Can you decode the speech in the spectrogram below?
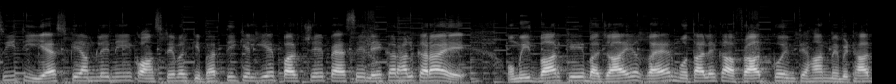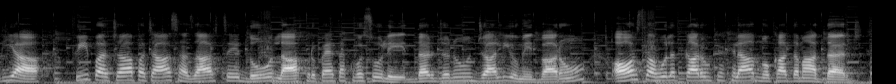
سی ٹی ایس کے عملے نے کانسٹیبل کی بھرتی کے لیے پرچے پیسے لے کر حل کرائے۔ امیدوار کے بجائے غیر متعلقہ افراد کو امتحان میں بٹھا دیا۔ فی پرچہ پچاس ہزار سے دو لاکھ روپے تک وصولی۔ درجنوں جعلی امیدواروں اور سہولت کاروں کے خلاف مقدمات درج۔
